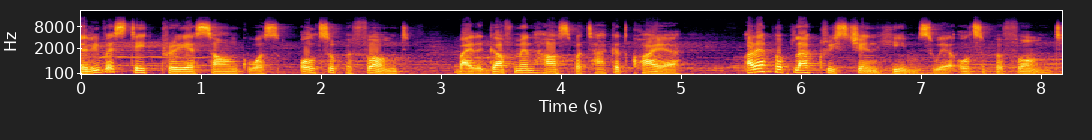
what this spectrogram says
The Rivers State Prayer Song was also performed by the Government House Port Choir. Other popular Christian hymns were also performed.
